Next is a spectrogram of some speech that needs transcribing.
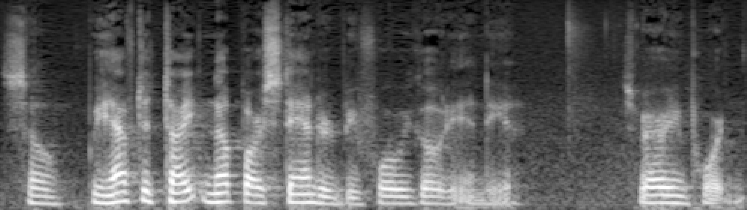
So we have to tighten up our standard before we go to India. It's very important.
